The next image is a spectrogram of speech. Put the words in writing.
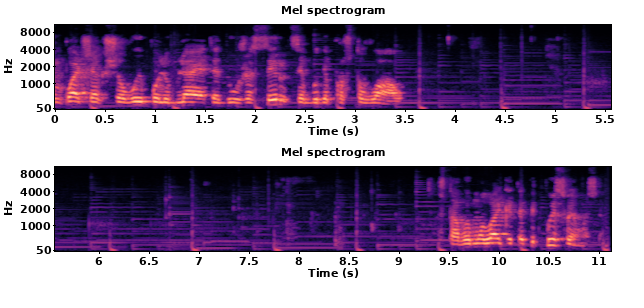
Тим паче, якщо ви полюбляєте дуже сир, це буде просто вау. Ставимо лайки та підписуємося.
